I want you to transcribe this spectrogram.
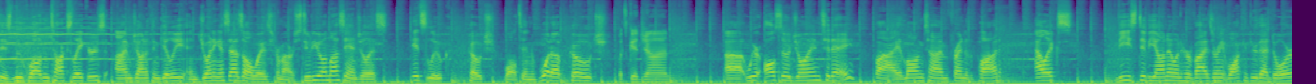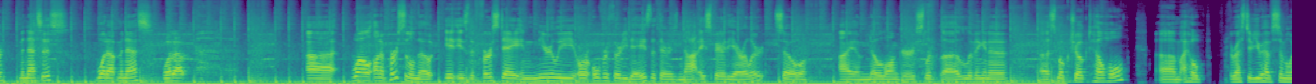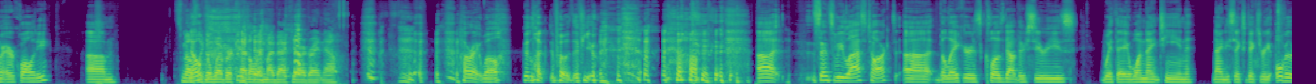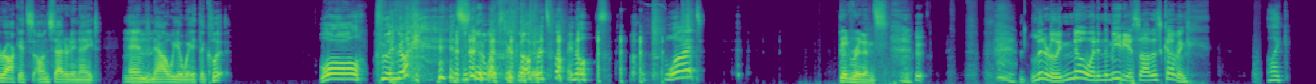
This is Luke Walton Talks Lakers. I'm Jonathan Gilly, and joining us as always from our studio in Los Angeles, it's Luke, Coach Walton. What up, Coach? What's good, John? Uh, we're also joined today by longtime friend of the pod, Alex V. Stiviano, and her visor ain't walking through that door. Manessis. What up, Maness? What up? Uh, well, on a personal note, it is the first day in nearly or over 30 days that there is not a spare the air alert. So I am no longer sli- uh, living in a, a smoke choked hellhole. Um, I hope the rest of you have similar air quality. Um, smells Nope. like a Weber kettle in my backyard right now. all right, well, good luck to both of you. Um, uh, since we last talked, uh, the Lakers closed out their series with a 119 96 victory over the Rockets on Saturday night. And now we await the clip. LOL! The Nuggets in the Western Conference Finals. What? Good riddance. Literally, no one in the media saw this coming. Like,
